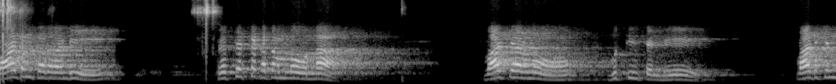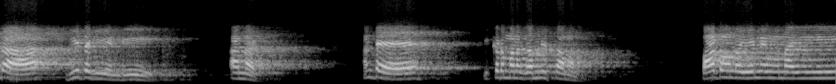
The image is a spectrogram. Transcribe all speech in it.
పాఠం చదవండి. ప్రత్యక్ష కథంలో ఉన్న వాక్యాలను గుర్తించండి. వాటి కింద గీత గీయండి అన్నాడు. అంటే ఇక్కడ మనం గమనిస్తాం మనం. పాఠంలో ఏమేమి ఉన్నాయి?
